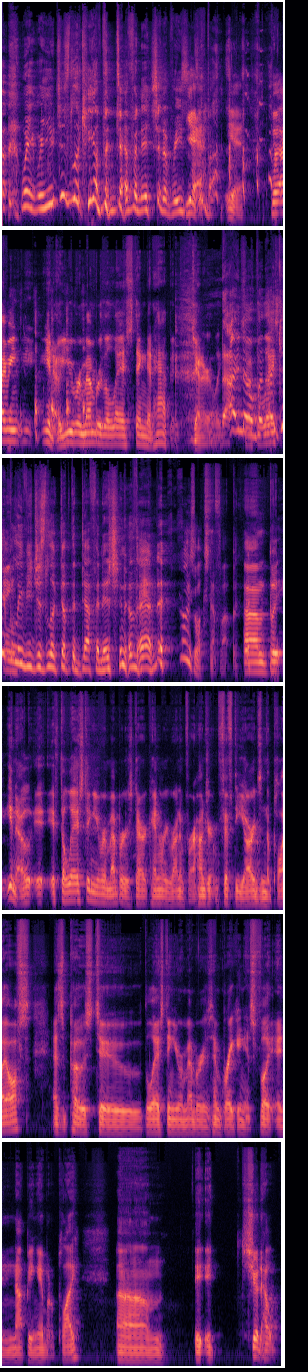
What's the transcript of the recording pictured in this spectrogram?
up- wait, were you just looking up the definition of recency Yeah, bias? yeah. But I mean, you know, you remember the last thing that happened generally. I know, if the but I can't thing- believe you just looked up the definition of that. I always look stuff up. Um, but you know, i- if the last thing you remember is Derrick Henry running for 150 yards in the playoffs, as opposed to the last thing you remember is him breaking his foot and not being able to play, um, it, it should help.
